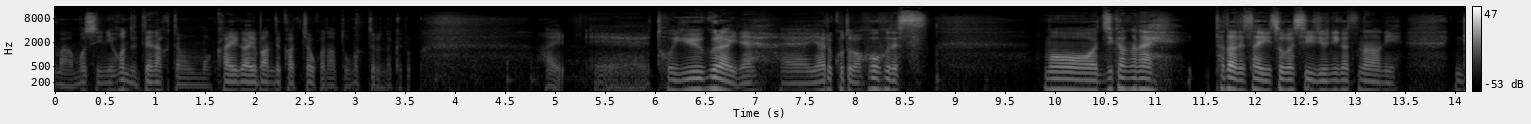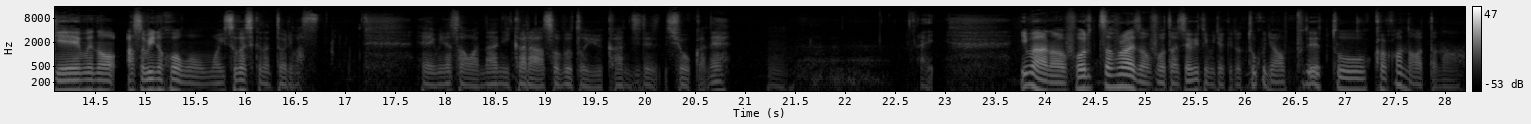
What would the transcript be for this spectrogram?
まあ、もし日本で出なくても、もう海外版で買っちゃおうかなと思ってるんだけど。はい。えー、というぐらいね、えー、やることが豊富です。もう、時間がない。ただでさえ忙しい12月なのに、ゲームの遊びの方ももう忙しくなっております。えー、皆さんは何から遊ぶという感じでしょうかね。うん。はい。今、あの、フォルツァホライゾン4立ち上げてみたけど、特にアップデートかかんなかったな。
